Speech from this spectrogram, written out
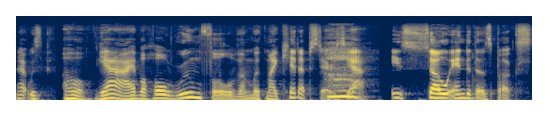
That was oh yeah, I have a whole room full of them with my kid upstairs. yeah, he's so into those books.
